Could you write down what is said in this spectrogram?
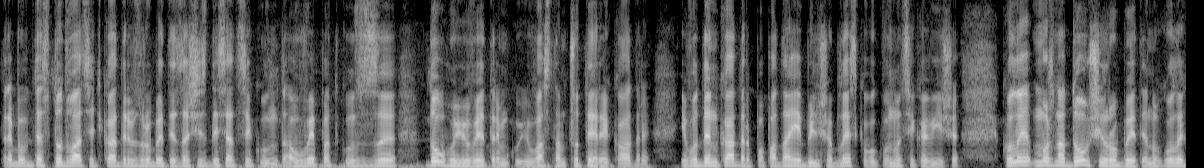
треба буде 120 кадрів зробити за 60 секунд. А в випадку з довгою витримкою у вас там 4 кадри. І в один кадр попадає більше блискавок, воно цікавіше. Коли можна довші робити, ну коли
